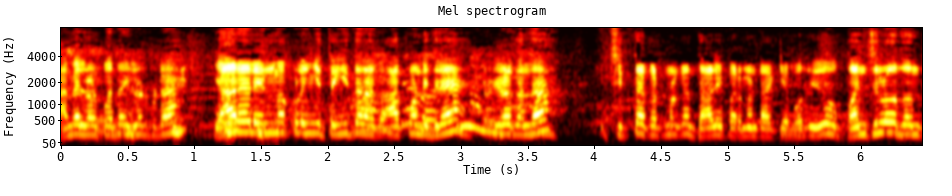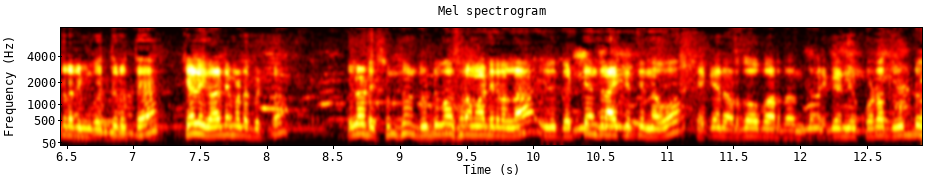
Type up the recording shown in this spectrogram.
ಆಮೇಲೆ ನೋಡ್ಬೋದಾ ಇಲ್ಲಿ ನೋಡ್ಬಿಟ್ಟ ಯಾರ್ಯಾರು ಹೆಣ್ಮಕ್ಳು ಹಿಂಗೆ ತಂಗಿ ತರ ಹಾಕೊಂಡಿದ್ರೆ ಮಾಡ್ಕೊಂಡ ಚಿತ್ತ ಕಟ್ ಮಾಡ್ಕೊಂಡು ತಾಳಿ ಪರ್ಮೆಂಟ್ ಹಾಕಿರ್ಬೋದು. ಇದು ಪಂಚಲೋದಂತ್ರ ನಿಮ್ಗೆ ಗೊತ್ತಿರುತ್ತೆ. ಕೇಳಿ ಗಾಡಿ ಮಾಡಿಬಿಟ್ಟು. ಇಲ್ಲ ನೋಡಿ ಸುಮ್ಮನೆ ದುಡ್ಡುಗೋಸ್ಕರ ಮಾಡಿರಲ್ಲ, ಇದು ಗಟ್ಟಿ ಅಂದ್ರೆ ಹಾಕಿರ್ತೀವಿ ನಾವು. ಯಾಕೆಂದ್ರೆ ಅರ್ಧ ಹೋಗಬಾರ್ದು ಅಂತ ಯಾಕೆ ನೀವು ಕೊಡೋ ದುಡ್ಡು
